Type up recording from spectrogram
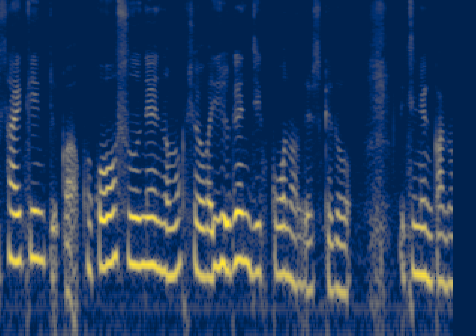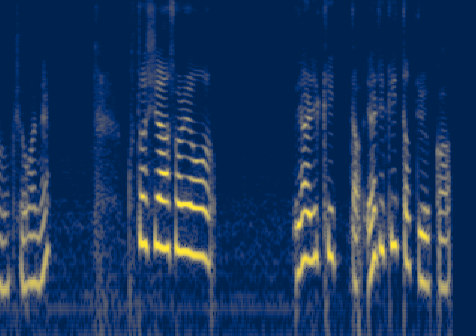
最近っていうか、ここ数年の目標が有言実行なんですけど、1年間の目標がね。今年はそれをやりきった、やりきったというか、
